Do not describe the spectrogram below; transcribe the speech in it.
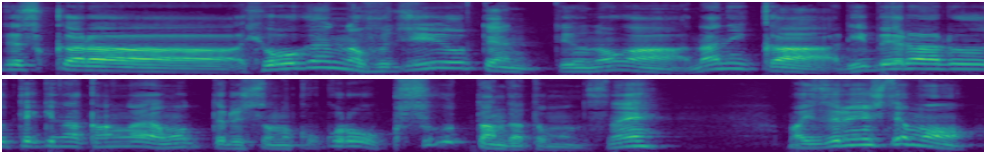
ですから表現の不自由点っていうのが何かリベラル的な考えを持ってる人の心をくすぐったんだと思うんですね。まあ、いずれにしても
